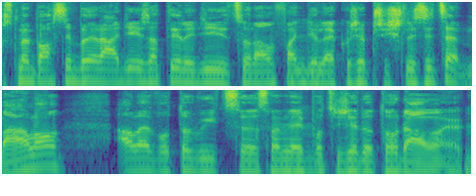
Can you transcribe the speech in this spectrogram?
jsme vlastně byli rádi i za ty lidi, co nám fandili, jako že přišli sice málo, ale o to víc jsme měli pocit, že do toho dávají. Jako.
